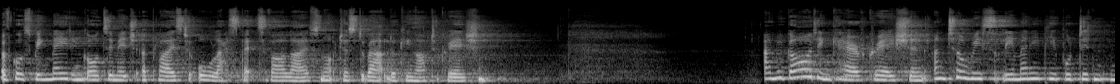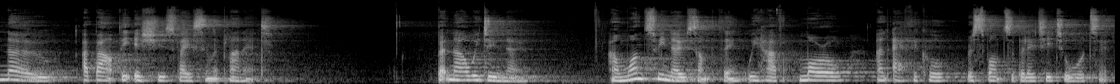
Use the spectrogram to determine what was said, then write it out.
Of course, being made in God's image applies to all aspects of our lives, not just about looking after creation. And regarding care of creation, until recently, many people didn't know about the issues facing the planet. But now we do know. And once we know something, we have moral and ethical responsibility towards it.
